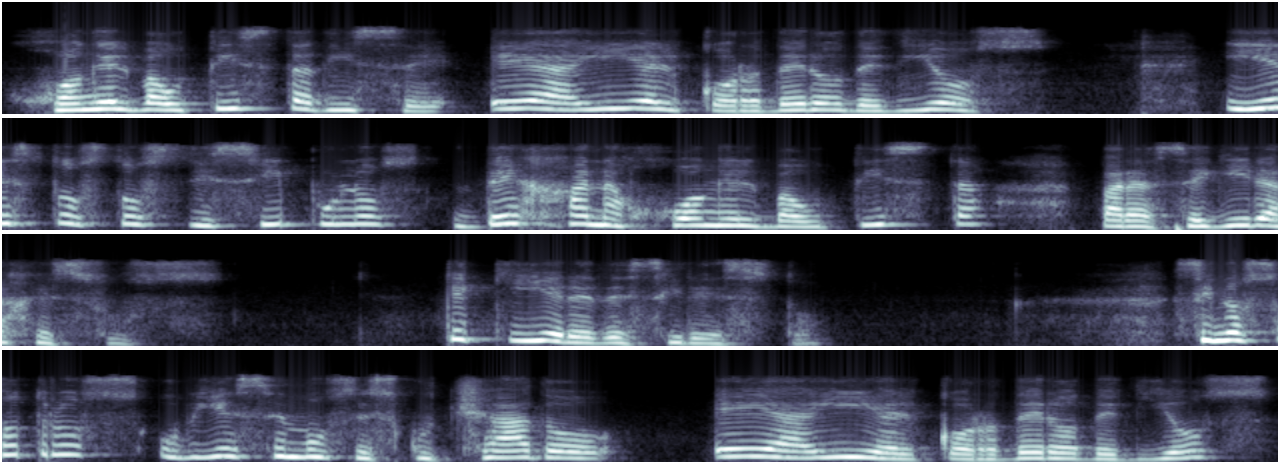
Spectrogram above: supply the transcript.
Juan el Bautista dice, He ahí el Cordero de Dios. Y estos dos discípulos dejan a Juan el Bautista para seguir a Jesús. ¿Qué quiere decir esto? Si nosotros hubiésemos escuchado, He ahí el Cordero de Dios,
